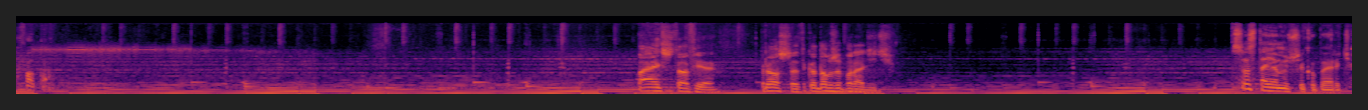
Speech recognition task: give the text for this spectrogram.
kwota. Panie Krzysztofie, proszę, tylko dobrze poradzić. Zostajemy przy kopercie.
